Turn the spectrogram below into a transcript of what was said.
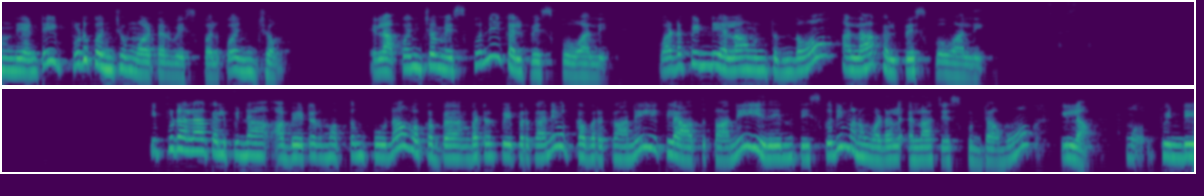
ఉంది అంటే ఇప్పుడు కొంచెం వాటర్ వేసుకోవాలి. కొంచెం. ఇలా కొంచెం వేసుకుని కలిపేసుకోవాలి. వడపిండి ఎలా ఉంటుందో అలా కలిపేసుకోవాలి. ఇప్పుడు అలా కలిపిన ఆ బేటర్ మొత్తం కూడా ఒక బటర్ పేపర్ కానీ ఒక కవర్ కానీ క్లాత్ కానీ ఏదైనా తీసుకొని మనం వడలు ఎలా చేసుకుంటామో ఇలా పిండి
